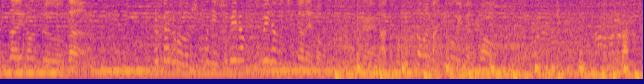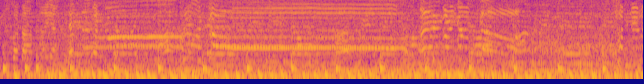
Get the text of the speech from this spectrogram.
아스나이 선수가 풀백으로도 충분히 수비력, 수비적인 측면에서 네, 아주 적극성을 많이 보이면서 자, 이겼습니다. 3대1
